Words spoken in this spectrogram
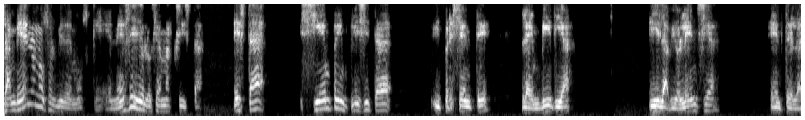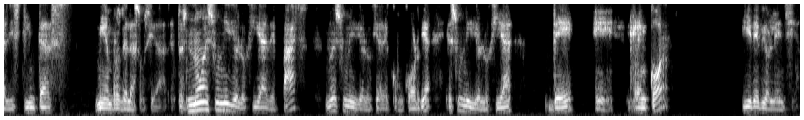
también no nos olvidemos que en esa ideología marxista está siempre implícita y presente la envidia y la violencia entre las distintas miembros de la sociedad. Entonces no es una ideología de paz, no es una ideología de concordia, es una ideología de eh, rencor y de violencia.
